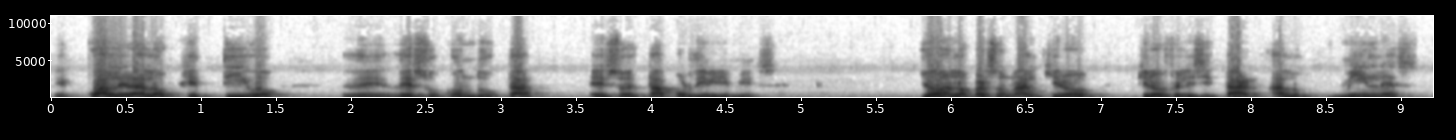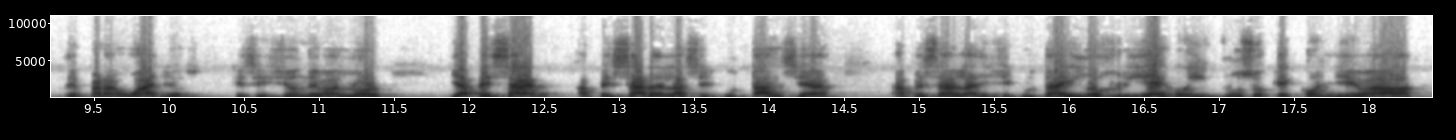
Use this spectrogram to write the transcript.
Eh, ¿Cuál era el objetivo de, de su conducta? Eso está por dirimirse. Yo en lo personal quiero, quiero felicitar a los miles de paraguayos que se hicieron de valor y a pesar, a pesar de las circunstancias, a pesar de las dificultades y los riesgos incluso que conllevaba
